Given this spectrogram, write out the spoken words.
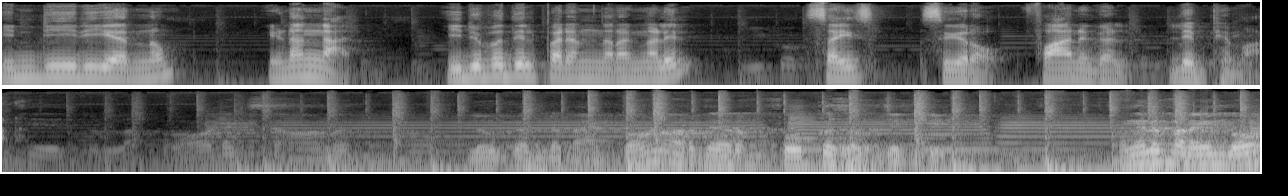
ഇന്റീരിയറിനും ഇണങ്ങാൻ ഇരുപതിൽ പരം നിറങ്ങളിൽ സൈസ് സീറോ ഫാനുകൾ ലഭ്യമാണ്. അങ്ങനെ പറയുമ്പോൾ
